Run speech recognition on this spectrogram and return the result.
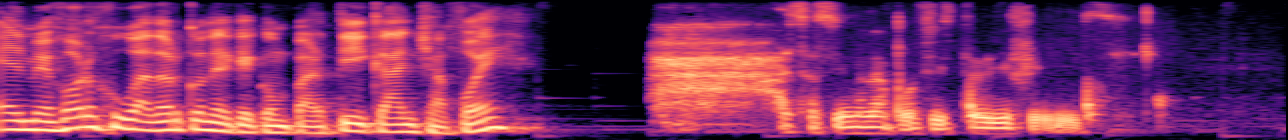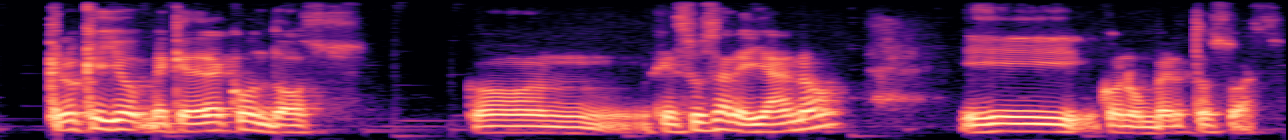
¿El mejor jugador con el que compartí cancha fue? Esa sí me la pusiste difícil. Creo que yo me quedaría con dos, con Jesús Arellano y con Humberto Suazo.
